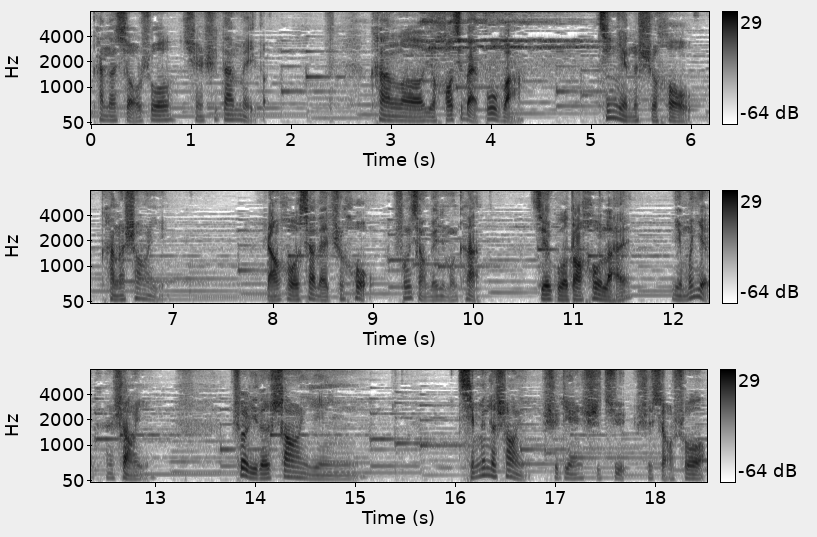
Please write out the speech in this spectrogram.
看的小说全是耽美的，看了有好几百部吧。今年的时候看了上瘾，然后下载之后分享给你们看，结果到后来你们也看上瘾。这里的上瘾，前面的上瘾是电视剧是小说，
